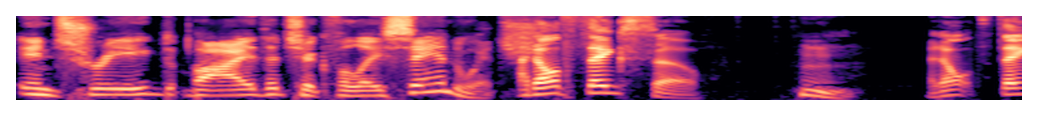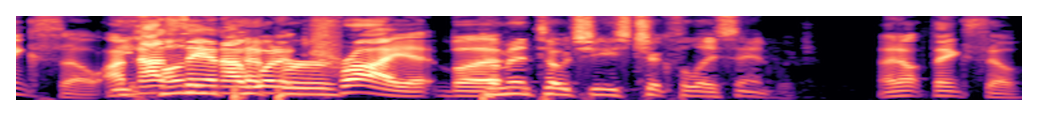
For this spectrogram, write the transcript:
intrigued by the Chick-fil-A sandwich? I don't think so. Hmm. I don't think so. I'm The not saying I wouldn't try it, but pimento cheese Chick-fil-A sandwich. I don't think so.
